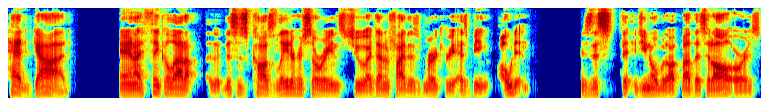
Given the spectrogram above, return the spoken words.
head god. And I think a lot of this has caused later historians to identify this Mercury as being Odin. Is this, do you know about this at all? Or is,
